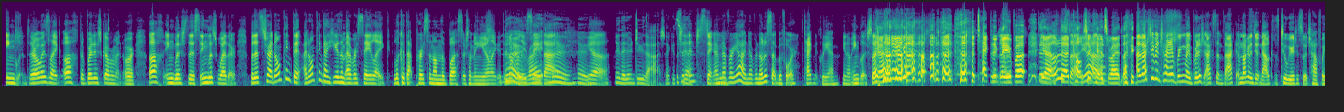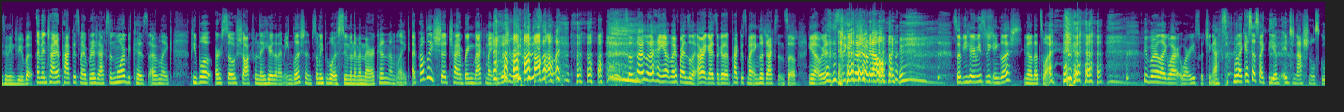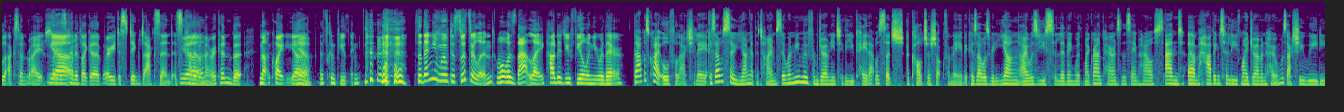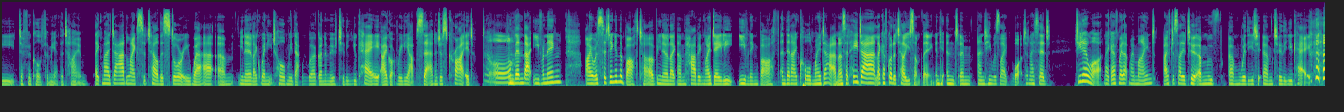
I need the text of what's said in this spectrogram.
England. They're always like, "Oh, the British government," or "Oh, English this, English weather." But it's true. I don't think that I don't think I hear them ever say like, "Look at that person on the bus" or something. You know, like they no, don't really right? say that. No, no, Yeah. no, they don't do that. Like it's Which is yeah. interesting. I've Mm. never, yeah, I never noticed that before. Technically, I'm, you know, English. So technically, but yeah, notice third that, culture yeah. kids, right? Like I've actually been trying to bring my British accent back. I'm not going to do it now because it's too weird to switch halfway through the interview. But I've been trying to practice my British accent more because I'm like, people are so shocked when they hear that I'm English, and so many people assume that I'm American. And I'm like, I probably should try and bring back my English roots. So, like, sometimes when I hang out with my friends, I'm like, all right, guys, I got to practice my English accent. So you know, we're gonna speak English from now on. so if you hear me speak English, you know that's why. People are like, why, why are you switching accents? Well, I guess that's like the um, international school accent, right? Like, Yeah. it's kind of like a very distinct accent. It's kind of American, but Not quite, yeah. Yeah. It's confusing. so then you moved to Switzerland. What was that like? How did you feel when you were there? That was quite awful, actually, because I was so young at the time. So when we moved from Germany to the UK, that was such a culture shock for me because I was really young. I was used to living with my grandparents in the same house, and um, having to leave my German home was actually really difficult for me at the time. Like my dad likes to tell this story where, um, you know, like when he told me that we were going to move to the UK, I got really upset and I just cried. Oh, And then that evening, I was sitting in the bathtub, you know, like um, having my daily evening bath, and then I called my dad and I said, "Hey, dad, like I've got to tell you something," and and um, and he was like, "What?" And I said. Do you know what? Like I've made up my mind. I've decided to um, move um, with you to um, to the UK.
